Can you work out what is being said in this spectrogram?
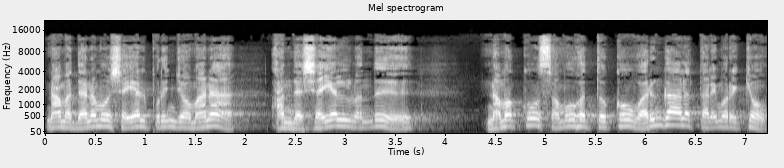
நாம் தினமும் செயல் புரிஞ்சோமானா அந்த செயல் வந்து நமக்கும் சமூகத்துக்கும் வருங்கால தலைமுறைக்கும்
